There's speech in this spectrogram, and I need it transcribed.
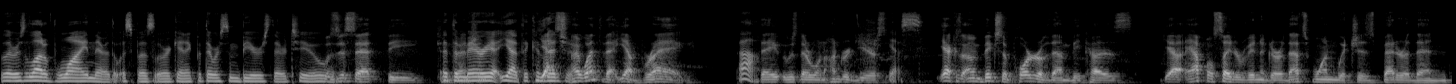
There was a lot of wine there that was supposedly organic, but there were some beers there too. Was this at the at the? Marriott? Yeah, at the convention. Yes, I went to that. Yeah, Bragg. ah, They it was their 100 years. yes. Yeah, because I'm a big supporter of them because yeah, apple cider vinegar. That's one which is better than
